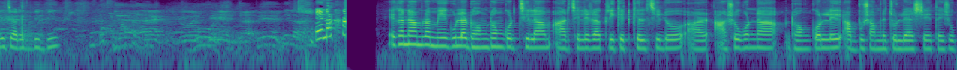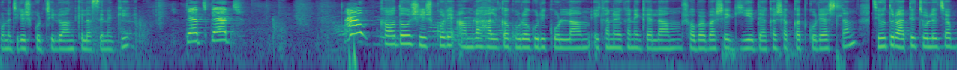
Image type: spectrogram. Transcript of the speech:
এই যে আরেক বিবি। এই না এখানে আমরা মেয়েগুলা ঢং ঢং করছিলাম আর ছেলেরা ক্রিকেট খেলছিল আর সুবর্ণা ঢং করলেই আব্বু সামনে চলে আসে তাই সুবর্ণা জিজ্ঞেস করছিল আঙ্কেল আছে নাকি? Catch catch. খাওয়া দাওয়া শেষ করে আমরা হালকা ঘোরাঘুরি করলাম এখানে ওখানে গেলাম সবার বাসায় গিয়ে দেখা সাক্ষাৎ করে আসলাম। যেহেতু রাতে চলে যাব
